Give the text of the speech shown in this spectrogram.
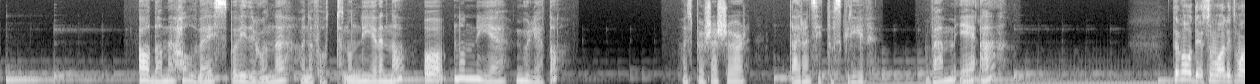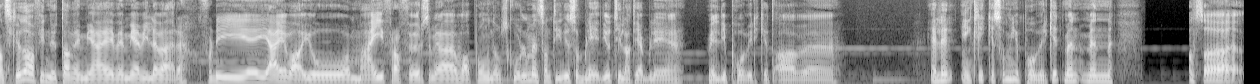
Adam er halvveis på videregående, han har fått noen nye venner og noen nye muligheter. Han spør seg sjøl, der han sitter og skriver, hvem er jeg? Det var jo det som var litt vanskelig, da, å finne ut av hvem jeg, hvem jeg ville være. Fordi jeg var jo meg fra før, som jeg var på ungdomsskolen, men samtidig så ble det jo til at jeg ble veldig påvirket av eh, Eller egentlig ikke så mye påvirket, men, men altså,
